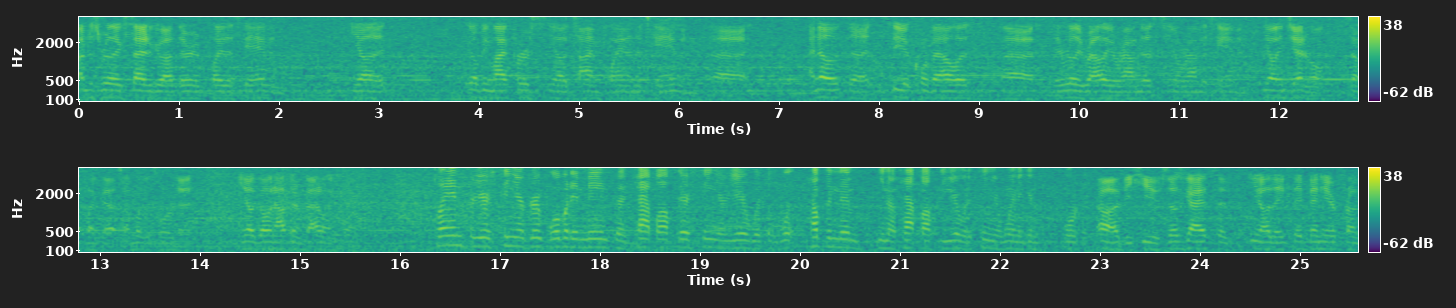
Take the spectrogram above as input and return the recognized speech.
I'm just really excited to go out there and play this game, and you know, it'll be my first you know time playing in this game, and uh, I know the, the city of Corvallis, uh, they really rally around us, you know, around this game, and you know, in general, and stuff like that. So I'm looking forward to, you know, going out there and battling for it. Playing for your senior group, what would it mean to cap off their senior year with a, helping them, you know, cap off the year with a senior win against Oregon? Oh, it'd be huge. Those guys have, you know, they, they've been here from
